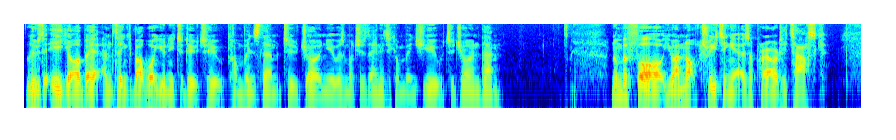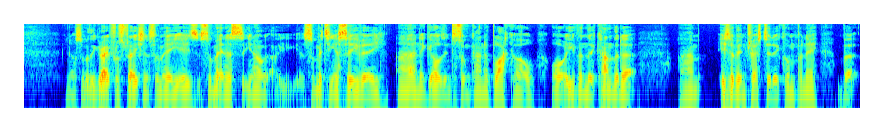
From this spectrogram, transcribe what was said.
lose the ego a bit and think about what you need to do to convince them to join you as much as they need to convince you to join them. Number four, you are not treating it as a priority task. You know, some of the great frustrations for me is submitting a, you know, submitting a CV uh, and it goes into some kind of black hole, or even the candidate um, is of interest to the company, but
